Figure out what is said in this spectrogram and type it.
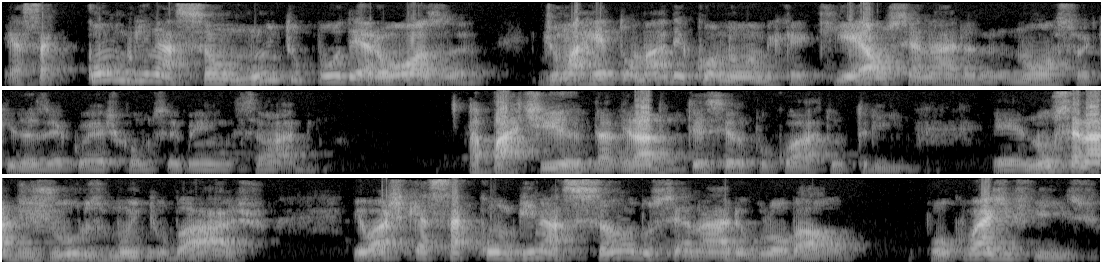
essa combinação muito poderosa de uma retomada econômica, que é o cenário nosso aqui da ZQuest, como você bem sabe, a partir da virada do terceiro para o quarto TRI, é, num cenário de juros muito baixo, eu acho que essa combinação do cenário global, um pouco mais difícil,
